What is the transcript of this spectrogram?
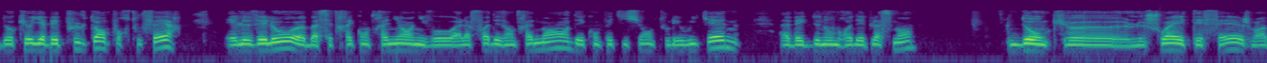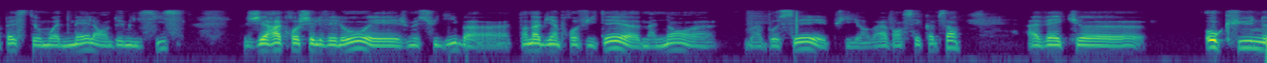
Donc il n'y avait plus le temps pour tout faire. Et le vélo, euh, bah, c'est très contraignant au niveau à la fois des entraînements, des compétitions tous les week-ends, avec de nombreux déplacements. Donc euh, le choix a été fait. Je me rappelle, c'était au mois de mai, là, en 2006. J'ai raccroché le vélo et je me suis dit, bah, t'en as bien profité. Euh, maintenant, on va bosser et puis on va avancer comme ça, avec aucune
